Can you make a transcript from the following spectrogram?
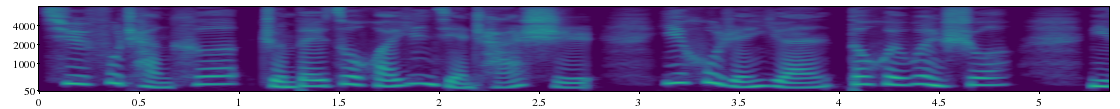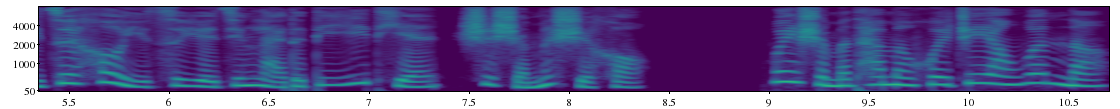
去妇产科准备做怀孕检查时，医护人员都会问说：“你最后一次月经来的第一天是什么时候？”为什么他们会这样问呢？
